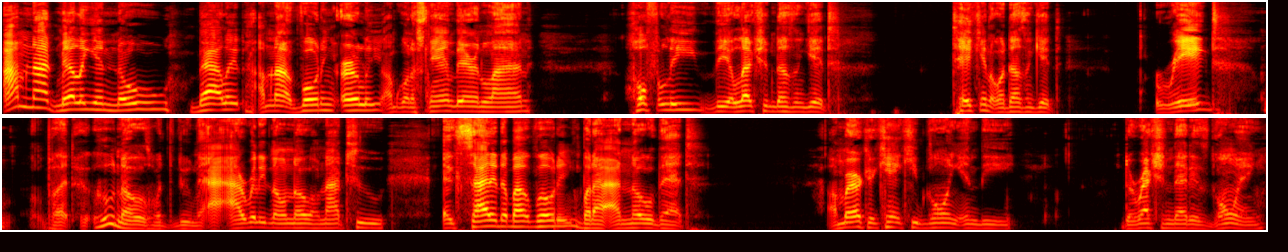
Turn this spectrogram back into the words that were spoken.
I'm not mailing in no ballot. I'm not voting early. I'm gonna stand there in line hopefully the election doesn't get taken or doesn't get rigged. But who knows what to do, man? I, I really don't know. I'm not too excited about voting, but I, I know that America can't keep going in the direction that is going.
